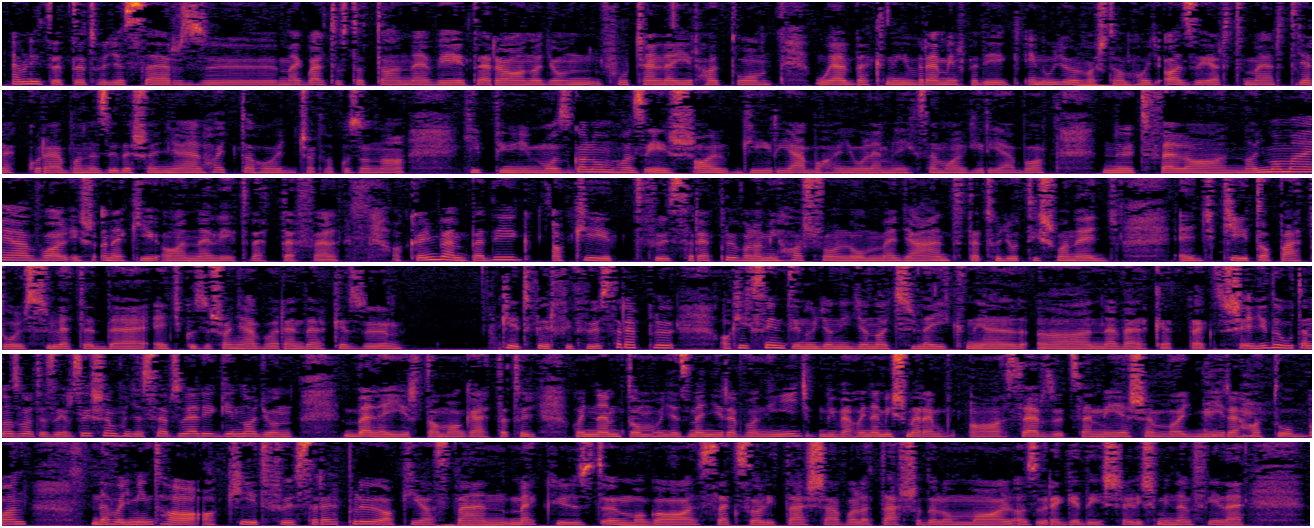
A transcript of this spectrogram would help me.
Említetted, hogy a szerző megváltoztatta a nevét erre a nagyon furcsán leírható Uelbeck névre, miért pedig én úgy olvastam, hogy azért, mert gyerekkorában az édesanyja elhagyta, hogy csatlakozon a hippi mozgalomhoz, és Algériába, ha jól emlékszem, Algériába nőtt fel a nagymamájával, és neki a nevét vette fel. A könyvben pedig a két főszereplő valami hasonló megy át, tehát hogy ott is van egy, egy két apától született született, de egy közös anyával rendelkező két férfi főszereplő, akik szintén ugyanígy a nagyszüleiknél uh, nevelkedtek. És egy idő után az volt az érzésem, hogy a szerző eléggé nagyon beleírta magát, tehát hogy, hogy nem tudom, hogy ez mennyire van így, mivel hogy nem ismerem a szerzőt személyesen, vagy mélyrehatóbban, de hogy mintha a két főszereplő, aki aztán megküzd önmaga szexualitásával, a társadalommal, az öregedéssel is mindenféle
